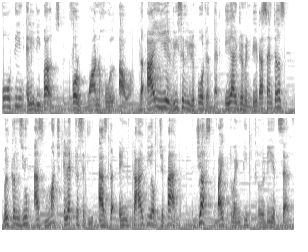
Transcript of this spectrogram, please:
14 LED bulbs for one whole hour. The IEA recently reported that AI driven data centers will consume as much electricity as the entirety of Japan just by 2030 itself.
